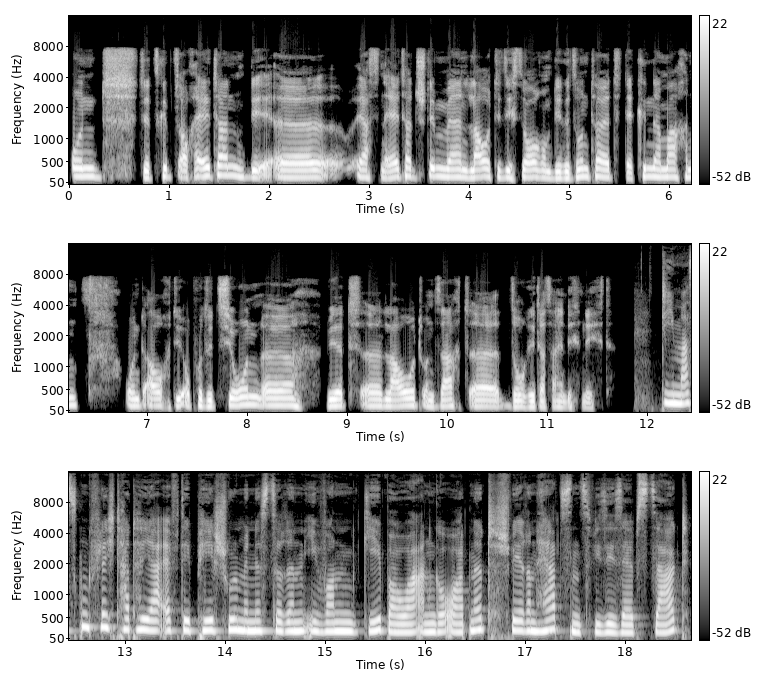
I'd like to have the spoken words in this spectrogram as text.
Und jetzt gibt's auch Eltern, die äh, ersten Elternstimmen werden laut, die sich Sorgen um die Gesundheit der Kinder machen. Und auch die Opposition äh, wird äh, laut und sagt, äh, so geht das eigentlich nicht. Die Maskenpflicht hatte ja FDP-Schulministerin Yvonne Gebauer angeordnet, schweren Herzens, wie sie selbst sagt.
